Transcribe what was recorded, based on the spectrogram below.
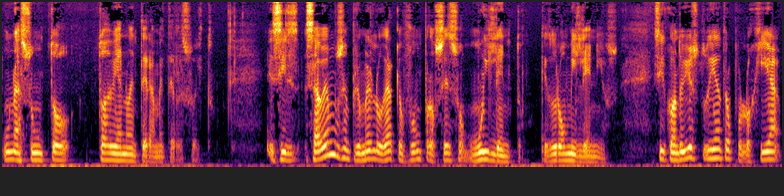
un asunto todavía no enteramente resuelto. Es decir, sabemos en primer lugar que fue un proceso muy lento, que duró milenios. Si cuando yo estudié antropología,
